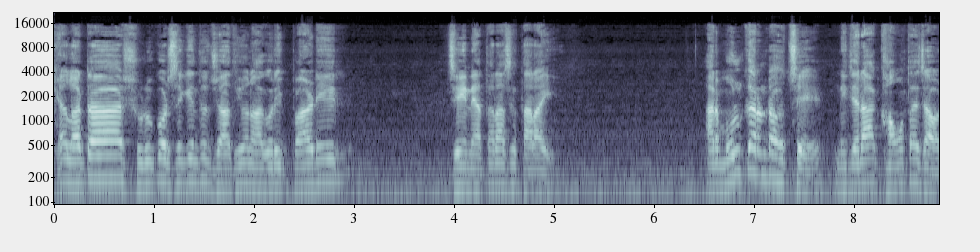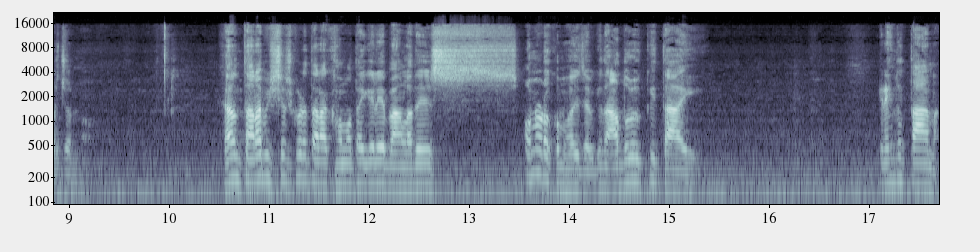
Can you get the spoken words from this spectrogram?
খেলাটা শুরু করছে কিন্তু জাতীয় নাগরিক পার্টির যে নেতারা আছে তারাই। আর মূল কারণটা হচ্ছে নিজেরা ক্ষমতায় যাওয়ার জন্য। কারণ তারা বিশ্বাস করে তারা ক্ষমতায় গেলে বাংলাদেশ অন্যরকম হয়ে যাবে, কিন্তু আদৌ কি তাই? এটা কিন্তু তা না।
